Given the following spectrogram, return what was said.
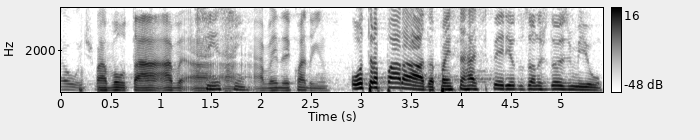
É o último. para voltar a, a- Sim, a- sim. a vender quadrinho. Outra parada, para encerrar esse período dos anos 2000.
